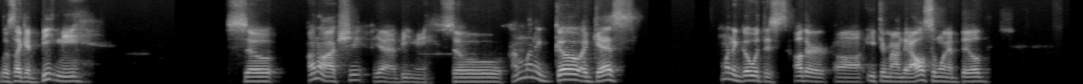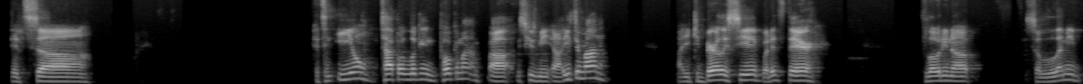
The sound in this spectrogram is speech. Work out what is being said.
Looks like it beat me. So, oh no, actually, yeah, it beat me. So I'm gonna go, I guess, I'm gonna go with this other uh Ethermon that I also want to build. It's uh it's an eel type of looking Pokemon, uh, excuse me, uh, Ethermon. Uh, you can barely see it, but it's there floating up. So let me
